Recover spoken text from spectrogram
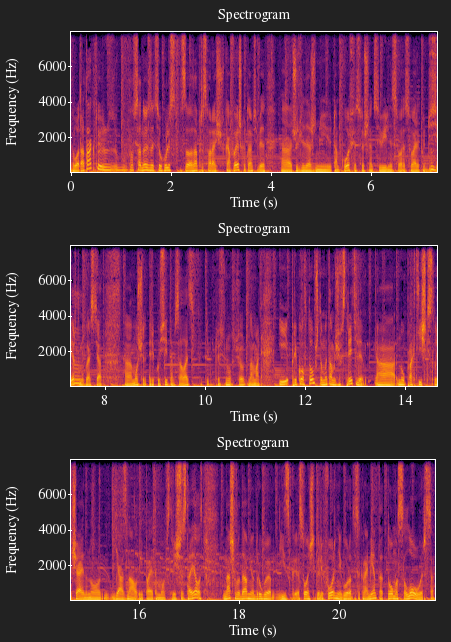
Вот. А так ты с одной из этих улиц запросто сворачиваешь в кафешку, там тебе а, чуть ли даже не там кофе совершенно цивильный сварят, какой-то десерт mm-hmm. угостят, а, можешь что-то перекусить, там салатик. То есть, ну, все нормально. И прикол в том, что мы там еще встретили, а, ну, практически случайно, но я знал, и поэтому встреча состоялась, нашего давнего друга из солнечной Калифорнии, города Сакраменто, Томаса Лоуэрса.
